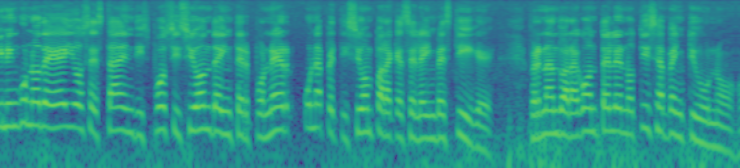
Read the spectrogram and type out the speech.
y ninguno de ellos está en disposición de interponer una petición para que se le investigue. Fernando Aragón, Telenoticias 21.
